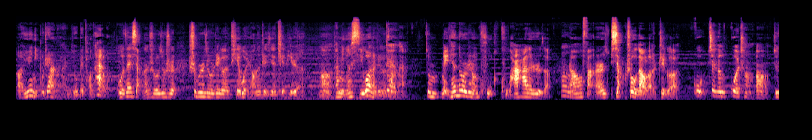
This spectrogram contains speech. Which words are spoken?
啊，因为你不这样的话，你就被淘汰了。我在想的时候，就是是不是就是这个铁轨上的这些铁皮人啊，他们已经习惯了这个状态。就每天都是这种苦苦哈哈的日子，然后反而享受到了这个过这个过程，嗯，就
